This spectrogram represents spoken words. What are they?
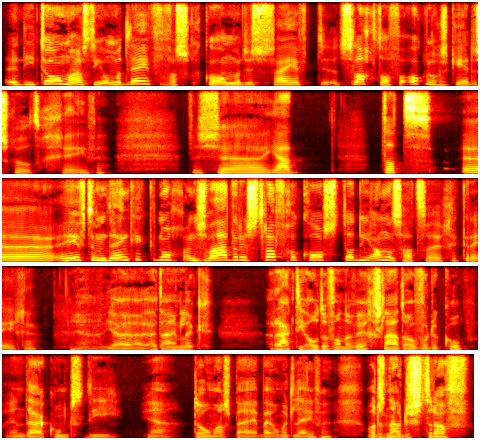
eh, die Thomas die om het leven was gekomen. Dus hij heeft het slachtoffer ook nog eens een keer de schuld gegeven. Dus uh, ja, dat uh, heeft hem denk ik nog een zwaardere straf gekost dan hij anders had gekregen. Ja, ja, uiteindelijk raakt die auto van de weg, slaat over de kop en daar komt die ja, Thomas bij, bij om het leven. Wat is nou de straf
